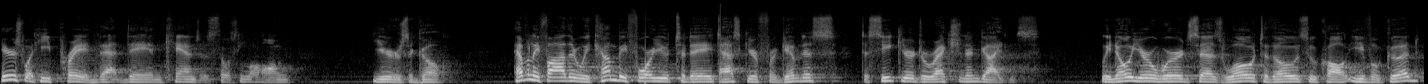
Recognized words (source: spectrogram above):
Here's what he prayed that day in Kansas, those long years ago. Heavenly Father, we come before you today to ask your forgiveness, to seek your direction and guidance. We know your word says, Woe to those who call evil good,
